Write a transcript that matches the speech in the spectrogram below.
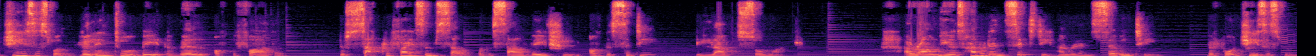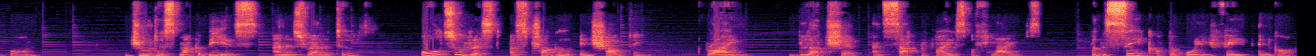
Jesus was willing to obey the will of the Father to sacrifice himself for the salvation of the city he loved so much. Around years 160 170 before Jesus was born, Judas Maccabeus and his relatives also risked a struggle in shouting, crying, bloodshed, and sacrifice of lives for the sake of the holy faith in God.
